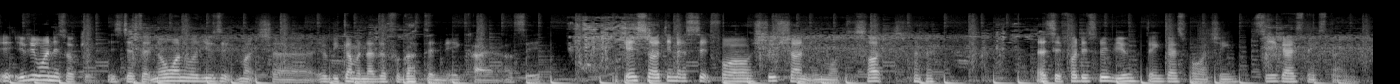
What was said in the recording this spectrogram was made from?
If you want, it's okay. It's just that no one will use it much. Uh, it'll become another forgotten A car, I'll say. Okay, so I think that's it for Shushan Immortal Sword. that's it for this review. Thank you guys for watching. See you guys next time.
